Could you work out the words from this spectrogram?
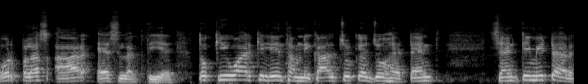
और प्लस आर एस लगती है। तो क्यू आर की लेंथ हम निकाल चुके जो है टेन सेंटीमीटर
